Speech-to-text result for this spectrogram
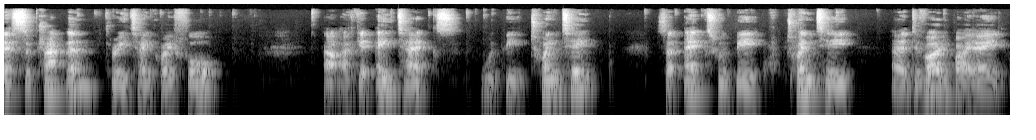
Let's subtract them. 3 take away 4. Uh, I'd get 8x would be 20. So x would be 20 uh, divided by 8,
